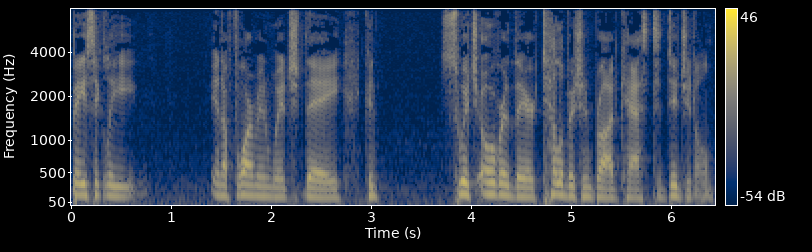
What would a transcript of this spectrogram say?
basically in a form in which they could switch over their television broadcast to digital,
